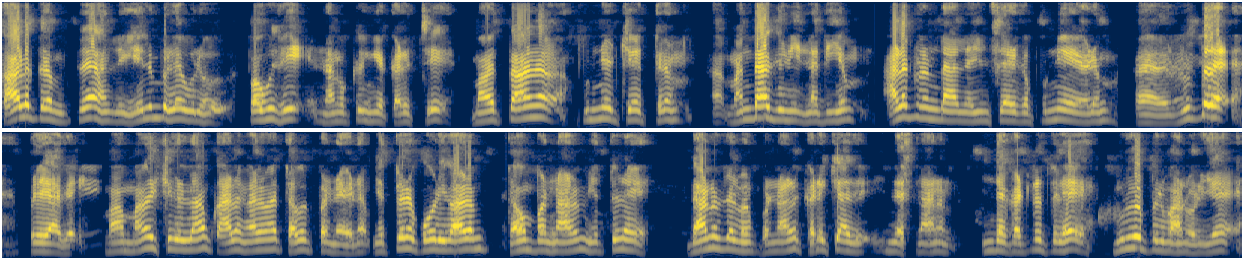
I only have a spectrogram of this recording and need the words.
காலக்கிரமத்துல அந்த எலும்புல ஒரு பகுதி நமக்கு இங்க கிடைச்சு மகத்தான புண்ணிய கஷேத்திரம் மந்தாகினி நதியும் அலக்கநந்தா நதியும் சேர்க்க புண்ணிய இடம் ருத்ர பிரயாகை. ம- மகிழ்ச்சிகள்லாம் காலங்காலமா தவம் பண்ண இடம். எத்தனை கோடி காலம் தவம் பண்ணாலும் எத்தனை தான தர்மம் பண்ணாலும் கிடைக்காது இந்த ஸ்நானம். இந்த கட்டத்தில் முருகப்பெருமானுடைய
